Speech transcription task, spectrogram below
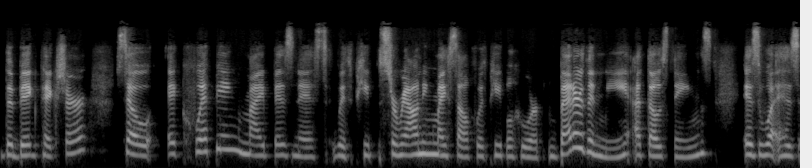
the big picture. So equipping my business with people surrounding myself with people who are better than me at those things is what has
